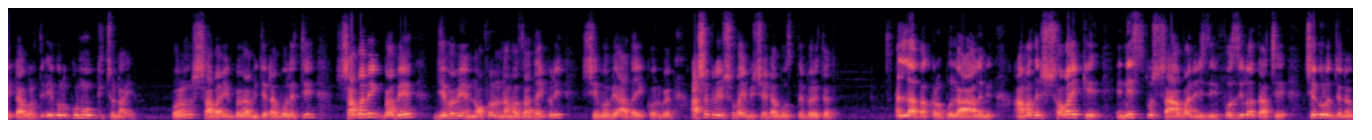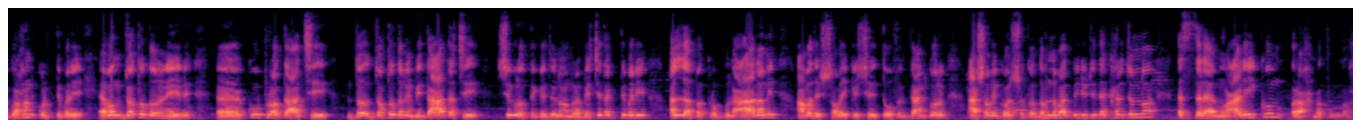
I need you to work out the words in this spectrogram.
এটা করতে, এগুলো কোনো কিছু নাই। বরং স্বাভাবিকভাবে, আমি যেটা বলেছি, স্বাভাবিকভাবে যেভাবে নফল নামাজ আদায় করি, সেভাবে আদায় করবেন। আশা করি সবাই বিষয়টা বুঝতে পেরেছেন। আল্লাহ পাক রব্বুল আলমিন আমাদের সবাইকে নিষ্প শাহবানের যে ফজিলত আছে, সেগুলোর জন্য গ্রহণ করতে পারে এবং যত ধরনের কুপ্রতা আছে যত ধরনের বিদাত আছে, সেগুলো থেকে যেন আমরা বেঁচে থাকতে পারি। আল্লাহ পাক রব্বুল আলমিন আমাদের সবাইকে সেই তৌফিক দান করুন। আর সবাইকে অসংখ্য ধন্যবাদ ভিডিওটি দেখার জন্য। আসসালামু আলাইকুম রহমতুল্লাহ।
